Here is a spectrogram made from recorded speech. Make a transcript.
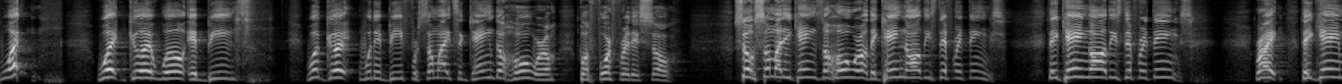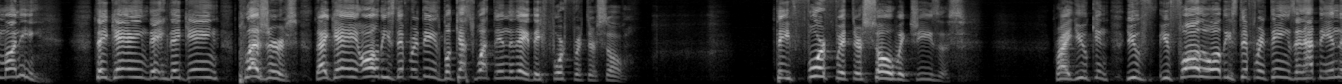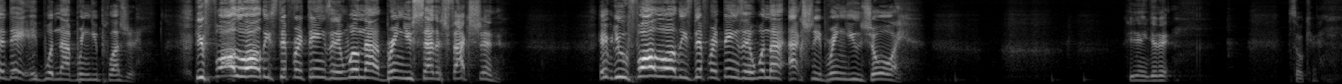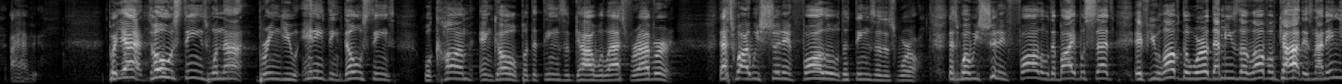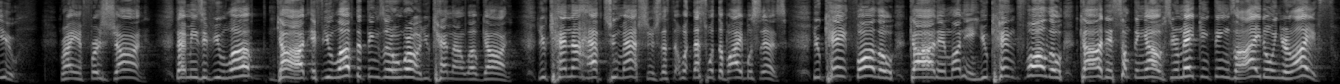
what, what good will it be? What good would it be for somebody to gain the whole world but forfeit his soul? So somebody gains the whole world. They gain all these different things. They gain all these different things, right? They gain money. They gain, they, they gain pleasures. They gain all these different things. But guess what? At the end of the day, they forfeit their soul. They forfeit their soul with Jesus. Right? You can you you follow all these different things, and at the end of the day, it would not bring you pleasure. You follow all these different things, and it will not bring you satisfaction. If you follow all these different things, and it will not actually bring you joy. He didn't get it? It's okay. I have it. But yeah, those things will not bring you anything. Those things will come and go, but the things of God will last forever. That's why we shouldn't follow the things of this world. That's why we shouldn't follow. The Bible says if you love the world, that means the love of God is not in you, right? In First John. That means if you love God, if you love the things of the world, you cannot love God. You cannot have two masters. That's, the, that's what the Bible says. You can't follow God and money. You can't follow God and something else. You're making things idol in your life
